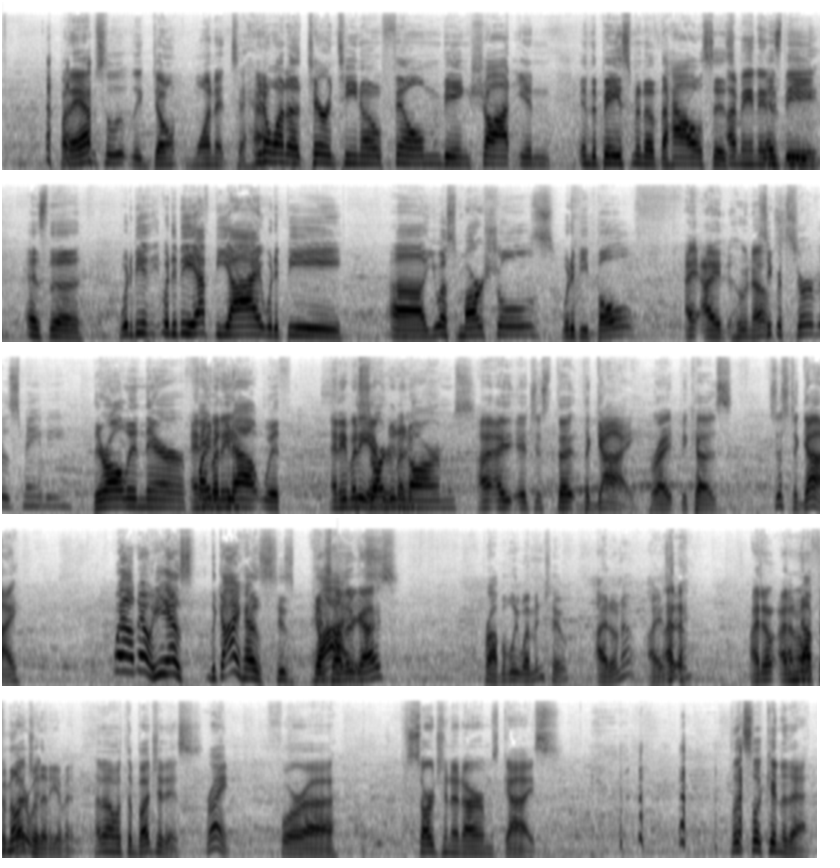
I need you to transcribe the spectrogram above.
But I absolutely don't want it to happen. you don't want a Tarantino film being shot in in the basement of the house as I mean, it'd as the as the would it be would it be FBI? Would it be uh, U.S. Marshals? Would it be both? I, I who knows? Secret Service, maybe. They're all in there fighting it out with Anybody? sergeant at arms. I, I it's just the the guy, right? Because it's just a guy. Well, no, he has the guy has his guys. other guys? probably women too. I don't know. I I don't. I don't. I don't I'm know not the familiar budget, with any of it. I don't know what the budget is Right. for uh, sergeant at arms guys. Let's look into that.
